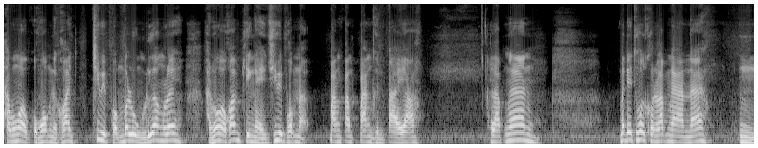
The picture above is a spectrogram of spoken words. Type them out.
ถ้าผมบอกโกหกเนี่ยข้อชีวิตผมบรรลุงเรื่องเลยหันผมบอกความจริงไหนชีวิตผมน่ะ ปังปังปังขึ้นไปอะรับงาน ไม่ได้โทษคนรับงานนะ อืม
